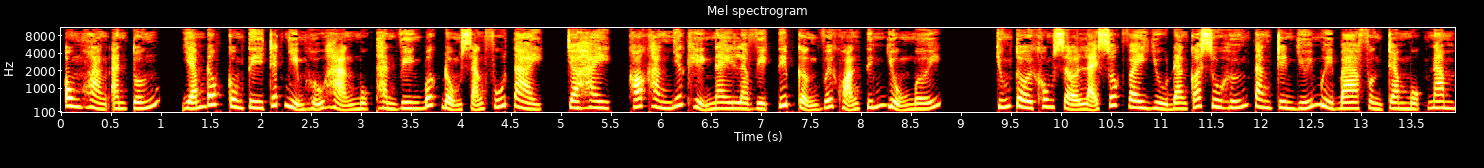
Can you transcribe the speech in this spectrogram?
Ông Hoàng Anh Tuấn, giám đốc công ty trách nhiệm hữu hạn một thành viên bất động sản Phú Tài, cho hay, khó khăn nhất hiện nay là việc tiếp cận với khoản tín dụng mới. Chúng tôi không sợ lãi suất vay dù đang có xu hướng tăng trên dưới 13% một năm,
